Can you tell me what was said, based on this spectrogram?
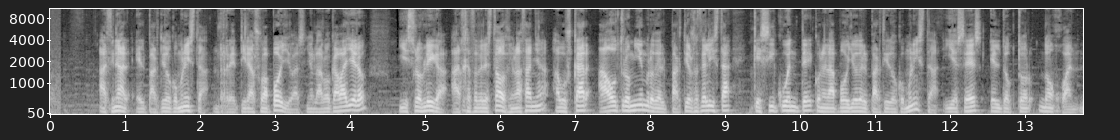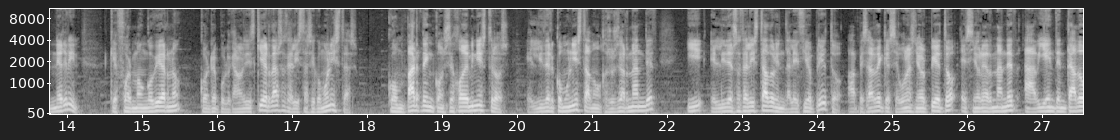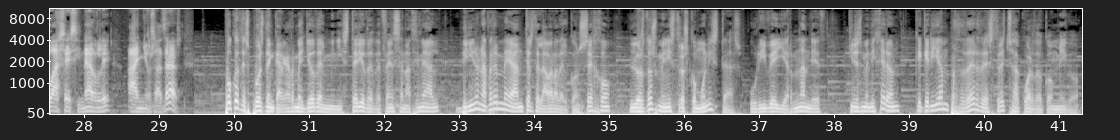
Al final, el Partido Comunista retira su apoyo al señor Largo Caballero y eso obliga al jefe del Estado, señor Azaña, a buscar a otro miembro del Partido Socialista que sí cuente con el apoyo del Partido Comunista, y ese es el doctor don Juan Negrín, que forma un gobierno con republicanos de izquierda, socialistas y comunistas. Comparten Consejo de Ministros el líder comunista don Jesús Hernández y el líder socialista don Indalecio Prieto, a pesar de que según el señor Prieto, el señor Hernández había intentado asesinarle años atrás. Poco después de encargarme yo del Ministerio de Defensa Nacional, vinieron a verme antes de la hora del Consejo los dos ministros comunistas, Uribe y Hernández, quienes me dijeron que querían proceder de estrecho acuerdo conmigo.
